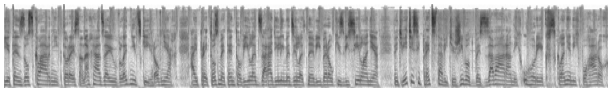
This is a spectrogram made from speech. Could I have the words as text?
je ten zo sklární, ktoré sa nachádzajú v lednických rovniach. Aj preto sme tento výlet zaradili medzi letné výberovky z vysielania. Veď viete si predstaviť život bez zaváraných uhoriek v sklenených pohároch?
